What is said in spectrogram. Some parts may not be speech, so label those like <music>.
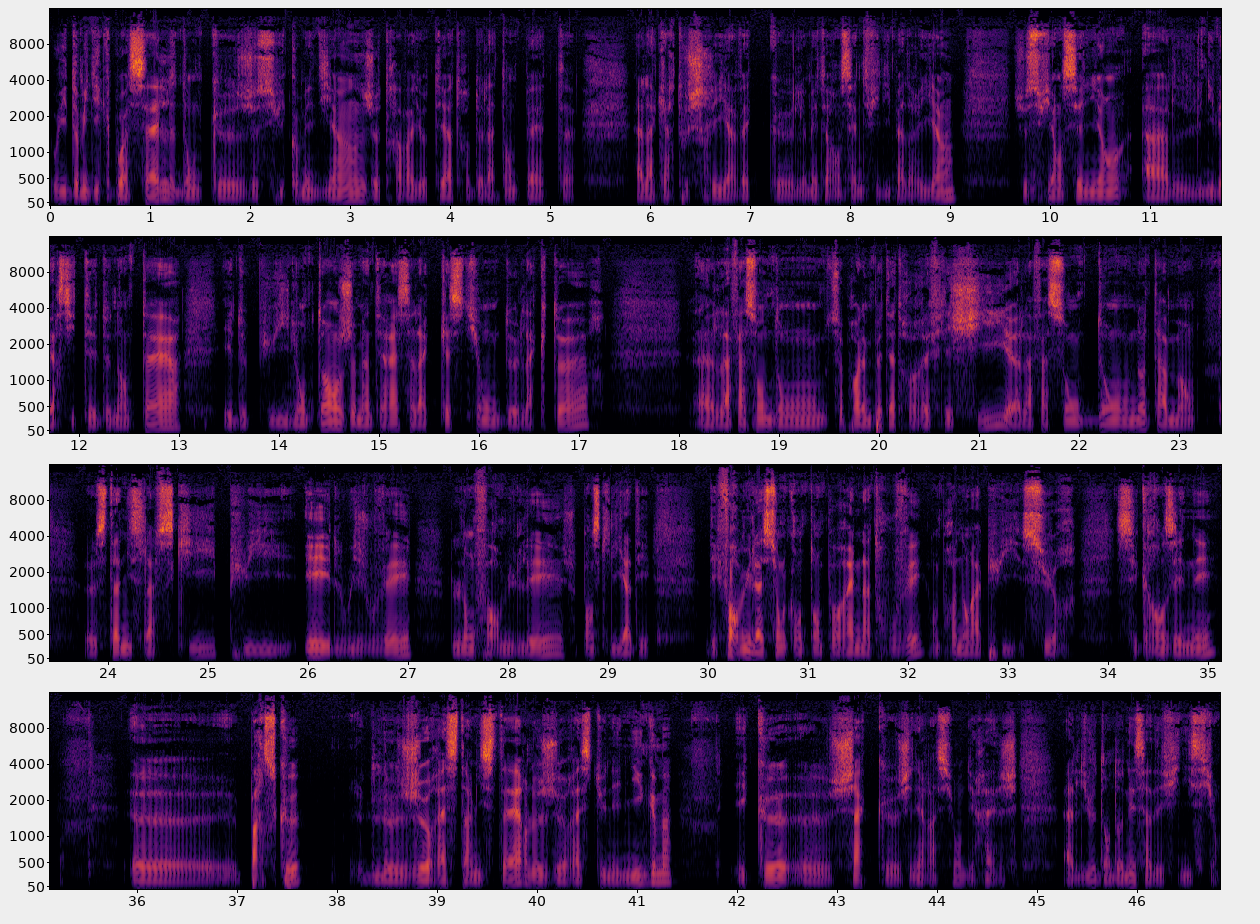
Oui, Dominique Boissel, donc euh, je suis comédien, je travaille au théâtre de la Tempête à la cartoucherie avec euh, le metteur en scène Philippe Adrien. Je suis enseignant à l'université de Nanterre. Et depuis longtemps je m'intéresse à la question de l'acteur, la façon dont ce problème peut être réfléchi, la façon dont notamment Stanislavski puis et Louis Jouvet l'ont formulé. Je pense qu'il y a des des formulations contemporaines à trouver en prenant appui sur ces grands aînés, euh, parce que le jeu reste un mystère, le jeu reste une énigme, et que euh, chaque génération, <laughs> dirais-je, a lieu d'en donner sa définition.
